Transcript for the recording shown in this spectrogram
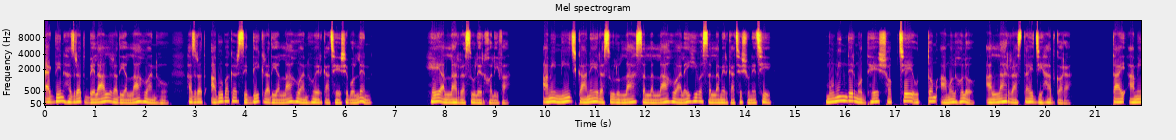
একদিন হজরত বেলাল রাদিয়াল্লাহু আনহু হজরত আবু বাকর সিদ্দিক রাদিয়াল্লাহু আনহু এর কাছে এসে বললেন, হে আল্লাহর রসুলের খলিফা, আমি নিজ কানে রসুলুল্লাহ সাল্লাল্লাহু আলাইহি ওয়াসাল্লামের কাছে শুনেছি, মুমিনদের মধ্যে সবচেয়ে উত্তম আমল হল আল্লাহর রাস্তায় জিহাদ করা। তাই আমি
